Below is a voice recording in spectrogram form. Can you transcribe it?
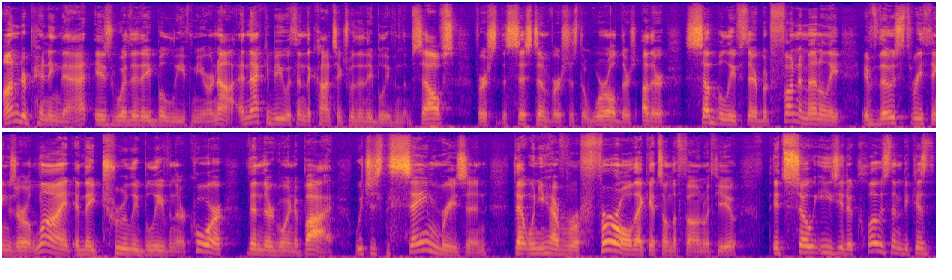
underpinning that is whether they believe me or not, and that could be within the context whether they believe in themselves versus the system versus the world. There's other sub beliefs there, but fundamentally, if those three things are aligned and they truly believe in their core, then they're going to buy. Which is the same reason that when you have a referral that gets on the phone with you, it's so easy to close them because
